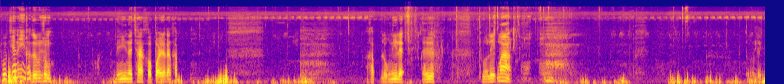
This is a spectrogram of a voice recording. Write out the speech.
ตัวแค่นี้ครับท่านผู้ชม นี่นะชาติเขาปล่อยแล้วกันครับ ครับลงนี่แหละ เออ ตัวเล็กมาก ตัวเล็ก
